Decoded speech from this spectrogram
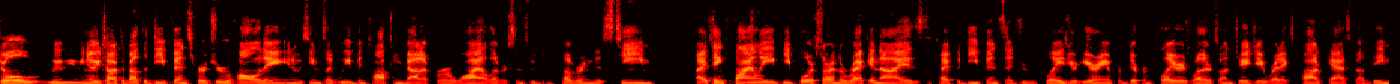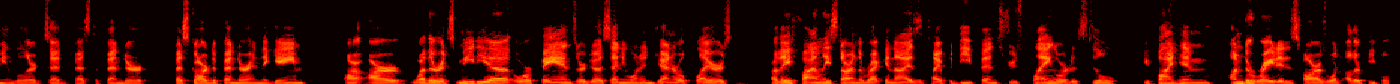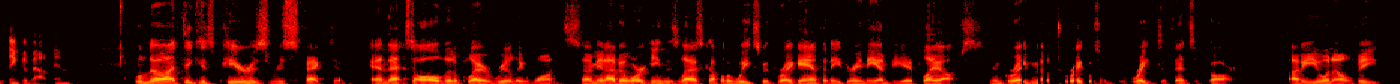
Joel, we, you know, you talked about the defense for Jrue Holiday, and it seems like we've been talking about it for a while, ever since we've been covering this team. I think finally people are starting to recognize the type of defense that Jrue plays. You're hearing it from different players, whether it's on JJ Redick's podcast about Damian Lillard said best defender, best guard defender in the game are, are whether it's media or fans or just anyone in general, players, are they finally starting to recognize the type of defense Jrue's playing, or does still you find him underrated as far as what other people think about him? Well, no, I think his peers respect him. And that's all that a player really wants. I mean, I've been working these last couple of weeks with Greg Anthony during the NBA playoffs. And Greg knows Greg was a great defensive guard out of UNLV.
